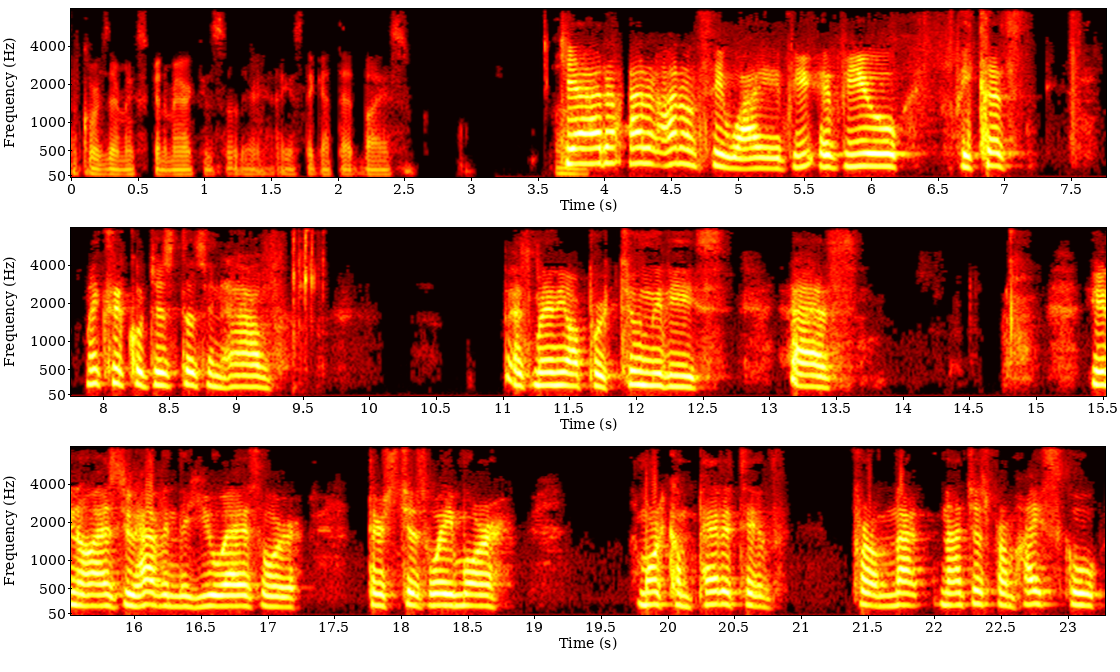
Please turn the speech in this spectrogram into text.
of course, they're Mexican Americans, so they're I guess they got that bias. Um, yeah, I don't, I don't, I don't see why. If you, if you, because Mexico just doesn't have as many opportunities as, you know, as you have in the U.S. or there's just way more, more competitive from not, not just from high school,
